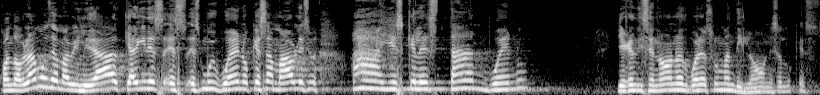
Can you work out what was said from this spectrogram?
Cuando hablamos de amabilidad, que alguien es, muy bueno, que es amable, ay, es que él es tan bueno. Y alguien dice, no, no es bueno, es un mandilón, eso es lo que es.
